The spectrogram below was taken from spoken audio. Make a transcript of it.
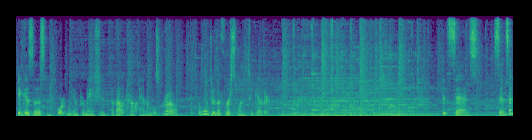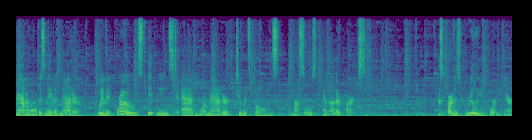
It gives us important information about how animals grow, and we'll do the first one together. It says, since an animal is made of matter, when it grows, it needs to add more matter to its bones, muscles, and other parts. This part is really important here.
